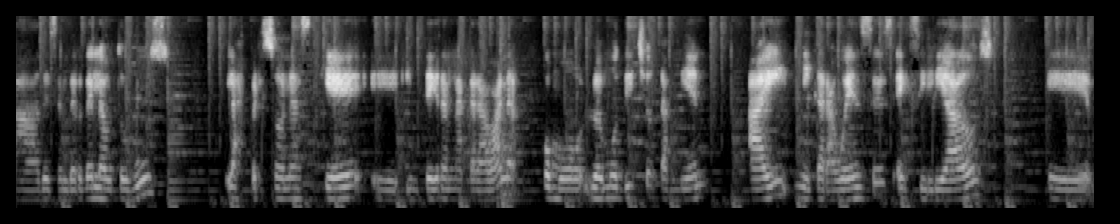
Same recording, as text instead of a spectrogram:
a descender del autobús las personas que eh, integran la caravana. Como lo hemos dicho también, hay nicaragüenses exiliados eh,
